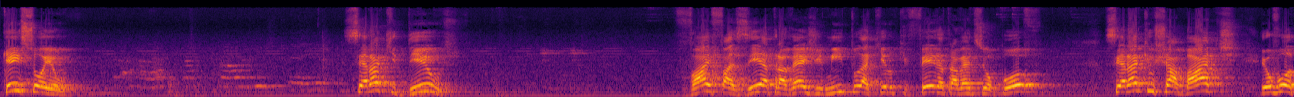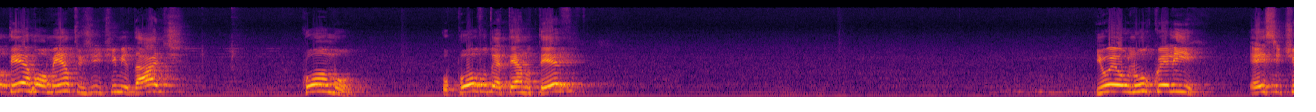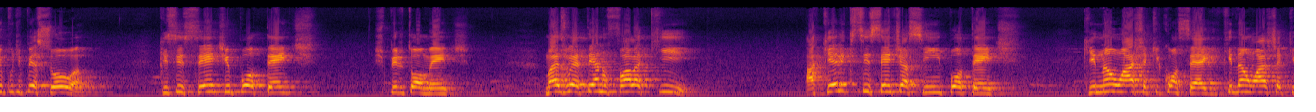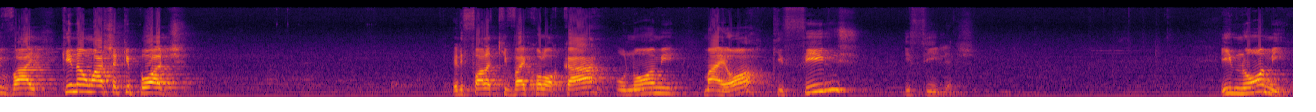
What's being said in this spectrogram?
Quem sou eu? Será que Deus vai fazer através de mim tudo aquilo que fez através do seu povo? Será que o Shabat eu vou ter momentos de intimidade como o povo do Eterno teve? E o eunuco, ele é esse tipo de pessoa que se sente impotente espiritualmente. Mas o Eterno fala que aquele que se sente assim impotente, que não acha que consegue, que não acha que vai, que não acha que pode. Ele fala que vai colocar o nome maior que filhos e filhas. E nome,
